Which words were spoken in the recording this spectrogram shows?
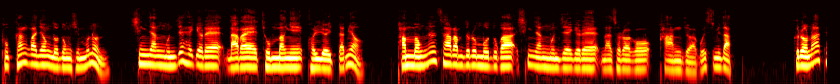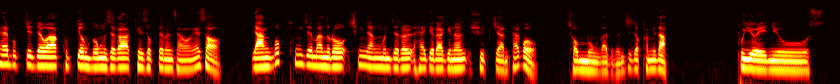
북한 관영 노동신문은 식량 문제 해결에 나라의 존망이 걸려 있다며 밥 먹는 사람들은 모두가 식량 문제 해결에 나서라고 강조하고 있습니다. 그러나 대북 제재와 국경 봉쇄가 계속되는 상황에서 양곡 통제만으로 식량 문제를 해결하기는 쉽지 않다고 전문가들은 지적합니다. VOA 뉴스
